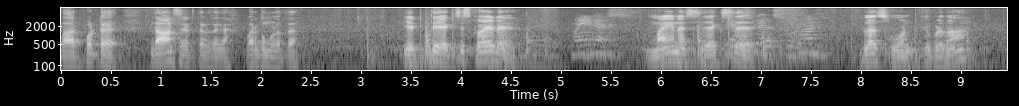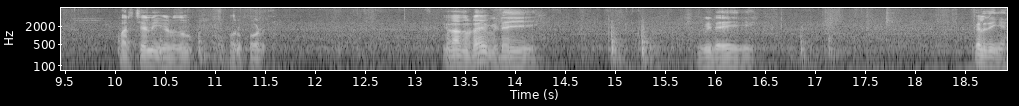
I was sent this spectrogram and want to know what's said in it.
பார் போட்டு இந்த ஆன்சர் எடுத்து எழுதுங்க வர்க்கமூலத்தை. எட்டு x squared minus x plus one இப்படி தான் பரீட்சையில் நீங்கள் எழுதணும் ஒரு கோடு. இதான் அதோடைய விடை. விடை. எழுதிங்க.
